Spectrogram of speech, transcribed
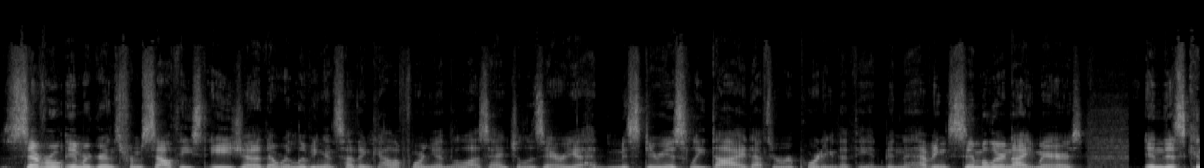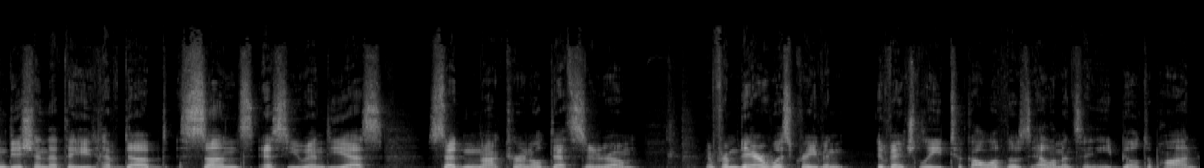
Several immigrants from Southeast Asia that were living in Southern California in the Los Angeles area had mysteriously died after reporting that they had been having similar nightmares in this condition that they have dubbed SUNDS, S U N D S, sudden nocturnal death syndrome. And from there, Wes Craven eventually took all of those elements and he built upon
